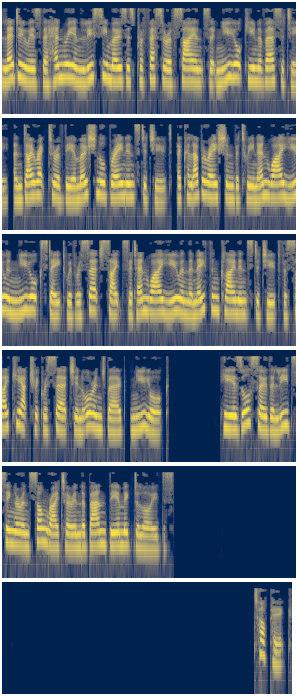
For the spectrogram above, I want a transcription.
Ledoux is the Henry and Lucy Moses Professor of Science at New York University, and director of the Emotional Brain Institute, a collaboration between NYU and New York State with research sites at NYU and the Nathan Kline Institute for Psychiatric Research in Orangeburg, New York. He is also the lead singer and songwriter in the band The Amygdaloids. Topic:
